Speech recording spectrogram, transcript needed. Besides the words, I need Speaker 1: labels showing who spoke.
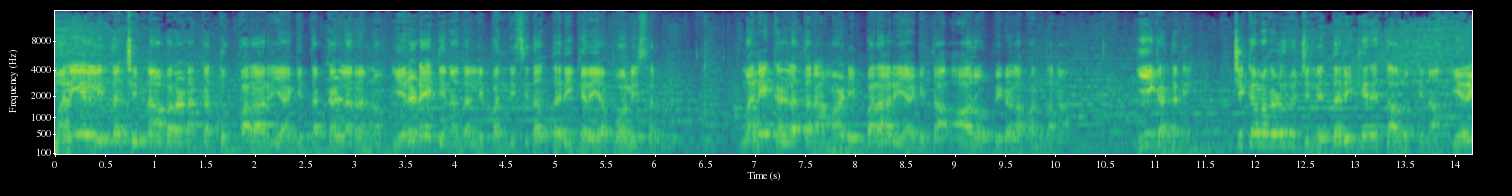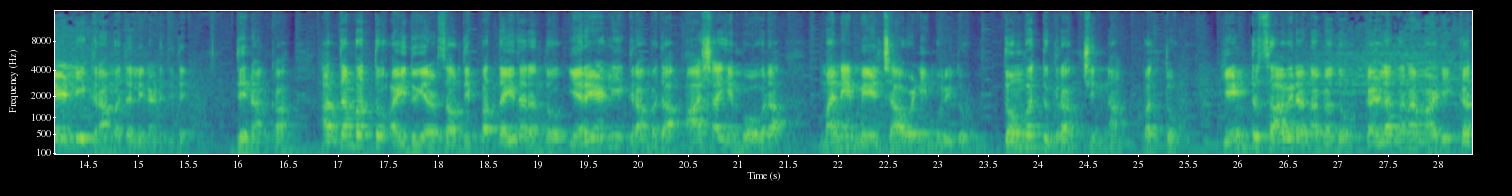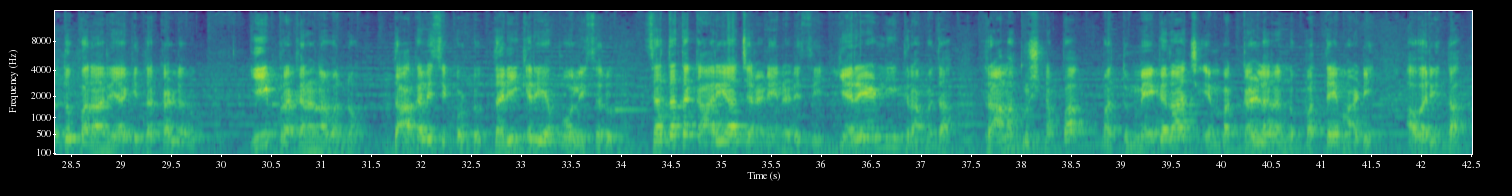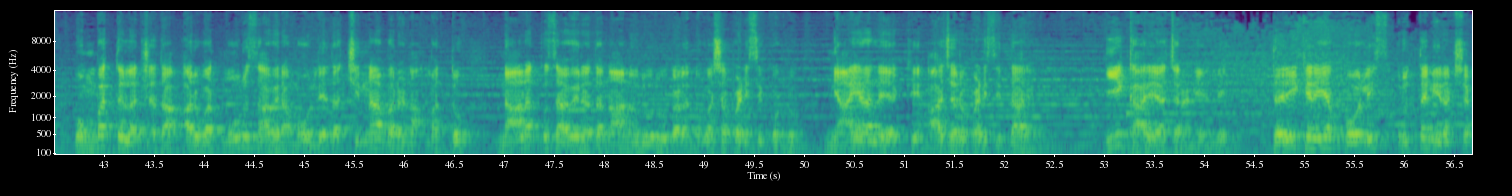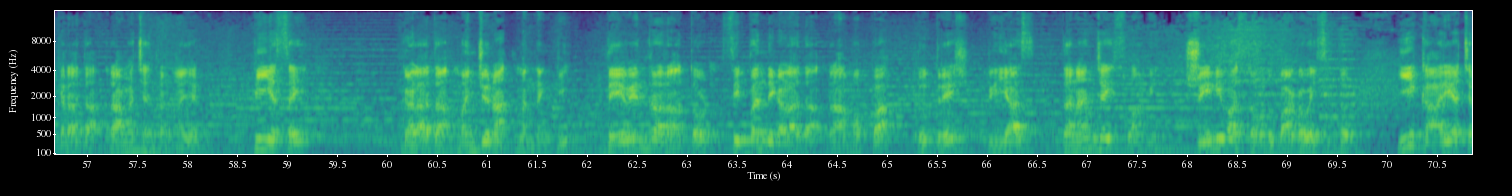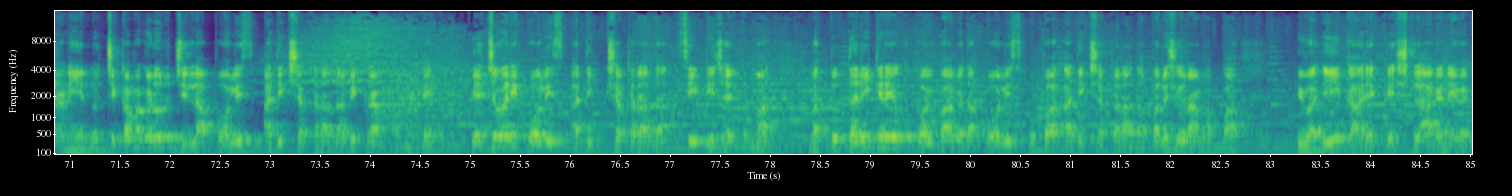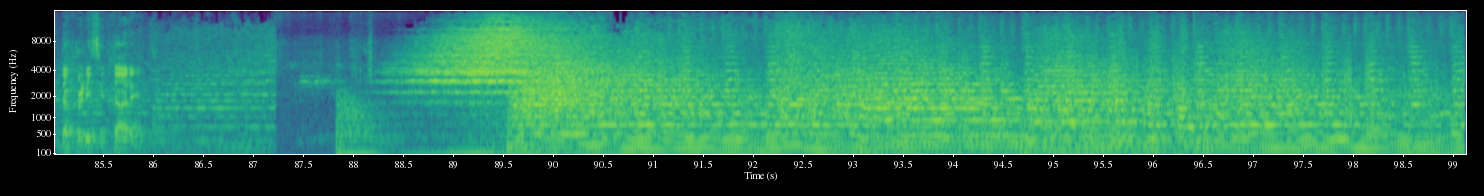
Speaker 1: ಮನೆಯಲ್ಲಿದ್ದ ಚಿನ್ನಾಭರಣ ಕದ್ದು ಪರಾರಿಯಾಗಿದ್ದ ಕಳ್ಳರನ್ನು ಎರಡೇ ದಿನದಲ್ಲಿ ಬಂಧಿಸಿದ ತರೀಕೆರೆಯ ಪೊಲೀಸರು. ಮನೆ ಕಳ್ಳತನ ಮಾಡಿ ಪರಾರಿಯಾಗಿದ್ದ ಆರೋಪಿಗಳ ಬಂಧನ. ಈ ಘಟನೆ ಚಿಕ್ಕಮಗಳೂರು ಜಿಲ್ಲೆ ತರೀಕೆರೆ ತಾಲೂಕಿನ ಎರೆಹಳ್ಳಿ ಗ್ರಾಮದಲ್ಲಿ ನಡೆದಿದೆ. ದಿನಾಂಕ ಹತ್ತೊಂಬತ್ತು ಐದು ಎರಡ್ ಸಾವಿರದ ಇಪ್ಪತ್ತೈದರಂದು ಎರೆಹಳ್ಳಿ ಗ್ರಾಮದ ಆಶಾ ಎಂಬುವವರ ಮನೆ ಮೇಲ್ಛಾವಣಿ ಮುರಿದು ತೊಂಬತ್ತು ಗ್ರಾಂ ಚಿನ್ನ ಮತ್ತು ಎಂಟು ಸಾವಿರ ನಗದು ಕಳ್ಳತನ ಮಾಡಿ ಕದ್ದು ಪರಾರಿಯಾಗಿದ್ದ ಕಳ್ಳರು. ಈ ಪ್ರಕರಣವನ್ನು ದಾಖಲಿಸಿಕೊಂಡು ತರೀಕೆರೆಯ ಪೊಲೀಸರು ಸತತ ಕಾರ್ಯಾಚರಣೆ ನಡೆಸಿ ಎರೆಹಳ್ಳಿ ಗ್ರಾಮದ ರಾಮಕೃಷ್ಣಪ್ಪ ಮತ್ತು ಮೇಘರಾಜ್ ಎಂಬ ಕಳ್ಳರನ್ನು ಪತ್ತೆ ಮಾಡಿ ಅವರಿಂದ ಒಂಬತ್ತು ಲಕ್ಷದ ಅರವತ್ತ್ಮೂರು ಸಾವಿರ ಮೌಲ್ಯದ ಚಿನ್ನಾಭರಣ ಮತ್ತು ನಾಲ್ಕು ಸಾವಿರದ ನಾನೂರು ರುಗಳನ್ನು ವಶಪಡಿಸಿಕೊಂಡು ನ್ಯಾಯಾಲಯಕ್ಕೆ ಹಾಜರುಪಡಿಸಿದ್ದಾರೆ. ಈ ಕಾರ್ಯಾಚರಣೆಯಲ್ಲಿ ತರೀಕೆರೆಯ ಪೊಲೀಸ್ ವೃತ್ತ ನಿರೀಕ್ಷಕರಾದ ರಾಮಚಂದ್ರ ನಾಯಕ್, ಪಿಎಸ್ಐಗಳಾದ ಮಂಜುನಾಥ್ ಮನ್ನಂಗಿ, ದೇವೇಂದ್ರ ರಾಥೋಡ್, ಸಿಬ್ಬಂದಿಗಳಾದ ರಾಮಪ್ಪ, ರುದ್ರೇಶ್, ರಿಯಾಸ್, ಧನಂಜಯ್ ಸ್ವಾಮಿ, ಶ್ರೀನಿವಾಸ್ ರವರು ಭಾಗವಹಿಸಿದ್ದರು. ಈ ಕಾರ್ಯಾಚರಣೆಯನ್ನು ಚಿಕ್ಕಮಗಳೂರು ಜಿಲ್ಲಾ ಪೊಲೀಸ್ ಅಧೀಕ್ಷಕರಾದ ವಿಕ್ರಮ್ ಅಮಟೆ, ಹೆಚ್ಚುವರಿ ಪೊಲೀಸ್ ಅಧೀಕ್ಷಕರಾದ ಸಿಟಿ ಜಯಕುಮಾರ್ ಮತ್ತು ತರೀಕೆರೆ ಉಪವಿಭಾಗದ ಪೊಲೀಸ್ ಉಪ ಅಧೀಕ್ಷಕರಾದ ಪರಶುರಾಮಪ್ಪ ಇವ ಈ ಕಾರ್ಯಕ್ಕೆ ಶ್ಲಾಘನೆ ವ್ಯಕ್ತಪಡಿಸಿದ್ದಾರೆ.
